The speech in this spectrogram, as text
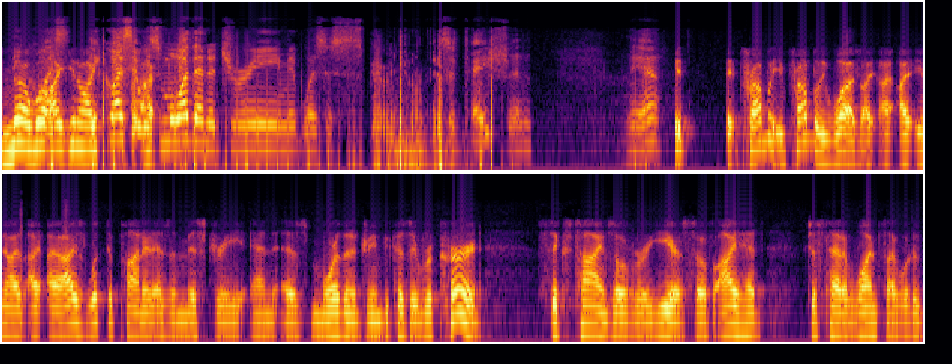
No, because, well, I, you know, I because I, it was I, more than a dream; it was a spiritual visitation. Yeah. It it probably it probably was. I, I you know I, I always looked upon it as a mystery and as more than a dream because it recurred six times over a year. So if I had just had it once, I would have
